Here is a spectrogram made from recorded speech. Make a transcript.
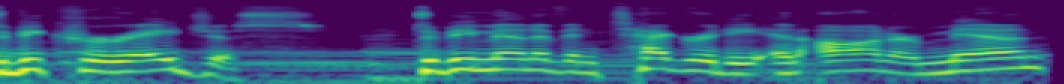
to be courageous, to be men of integrity and honor, men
